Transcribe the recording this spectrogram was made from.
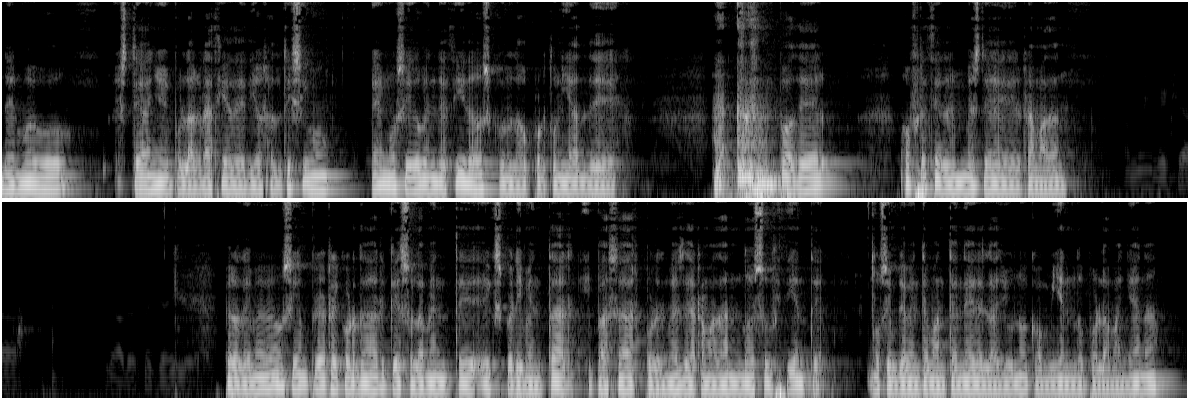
De nuevo, este año y por la gracia de Dios Altísimo, hemos sido bendecidos con la oportunidad de poder ofrecer el mes de Ramadán. Pero debemos siempre recordar que solamente experimentar y pasar por el mes de Ramadán no es suficiente, o simplemente mantener el ayuno comiendo por la mañana,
